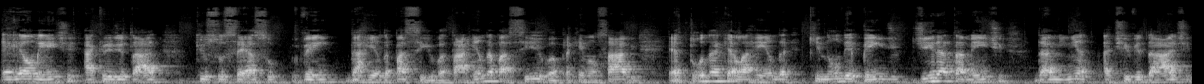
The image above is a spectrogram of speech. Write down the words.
é realmente acreditar que o sucesso vem da renda passiva, tá? A renda passiva, para quem não sabe, é toda aquela renda que não depende diretamente da minha atividade,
